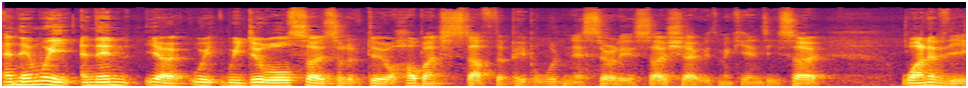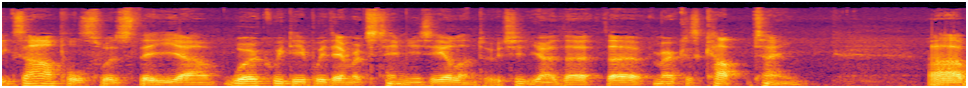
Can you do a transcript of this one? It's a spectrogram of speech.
and then we and then you know we, we do also sort of do a whole bunch of stuff that people wouldn't necessarily associate with McKinsey. So one of the examples was the uh, work we did with Emirates Team New Zealand, which is you know the the America's Cup team, uh,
